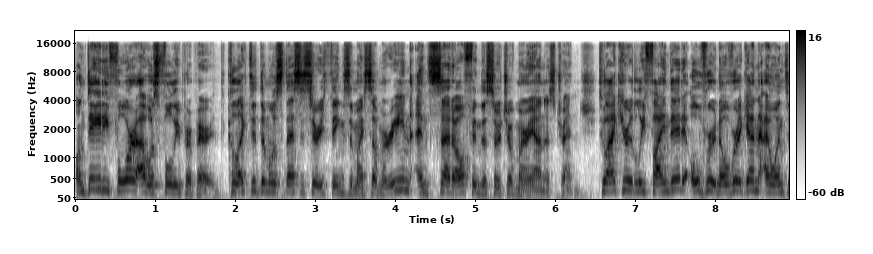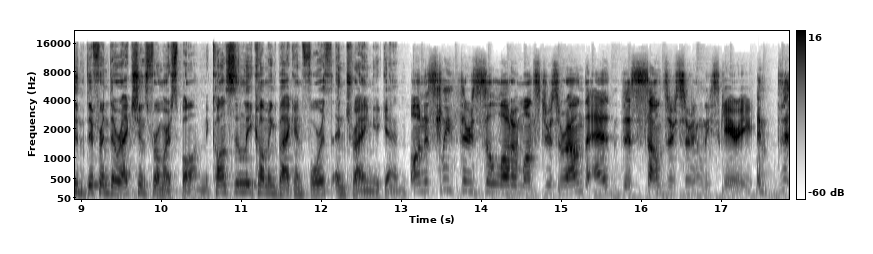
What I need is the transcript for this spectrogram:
On day 84, I was fully prepared, collected the most necessary things in my submarine, and set off in the search of Mariana's Trench. To accurately find it, over and over again, I went in different directions from our spawn, constantly coming back and forth and trying again. Honestly, there's a lot of monsters around, and the sounds are certainly scary. And th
